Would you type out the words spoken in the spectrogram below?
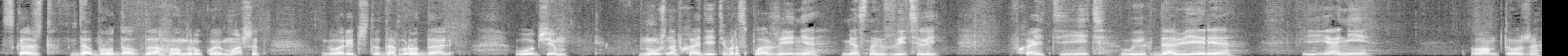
скажет, добро дал. Да, он рукой машет, говорит, что добро дали. В общем, нужно входить в расположение местных жителей, входить в их доверие, и они вам тоже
